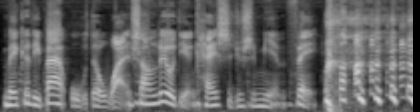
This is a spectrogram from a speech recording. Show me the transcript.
每个礼拜五的晚上六点开始，就是免费。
